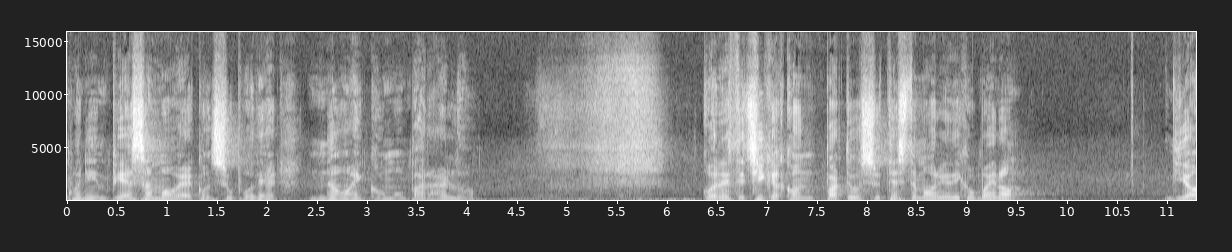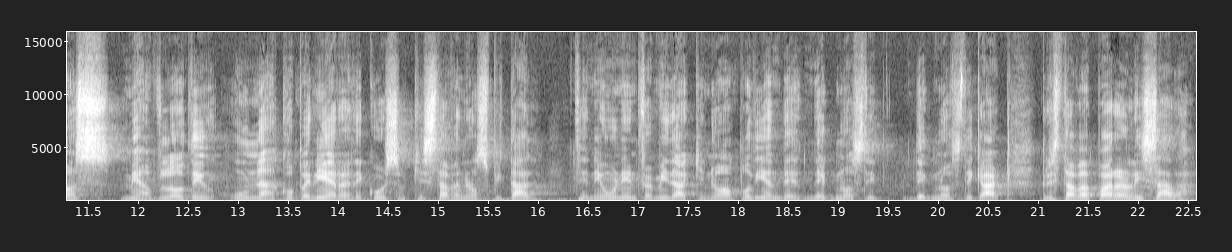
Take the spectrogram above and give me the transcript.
cuando empieza a mover con su poder, no hay como pararlo. Cuando esta chica compartió su testimonio, dijo, bueno, Dios me habló de una compañera de curso que estaba en el hospital, tenía una enfermedad que no podían diagnosticar, pero estaba paralizada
